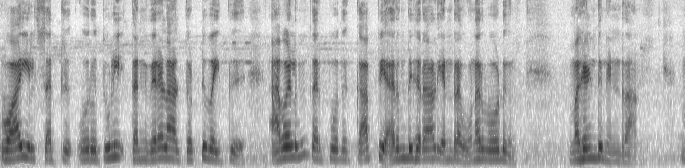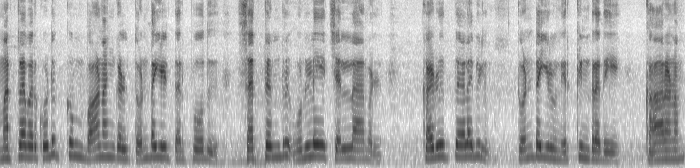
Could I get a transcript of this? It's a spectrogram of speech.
வாயில் சற்று ஒரு துளி தன் விரலால் தொட்டு வைத்து அவளும் தற்போது காப்பி அருந்துகிறாள் என்ற உணர்வோடு மகிழ்ந்து நின்றான். மற்றவர் கொடுக்கும் பானங்கள் தொண்டையில் தற்போது சற்றென்று உள்ளே செல்லாமல் கழுத்தளவில் தொண்டையில் நிற்கின்றதே காரணம்.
